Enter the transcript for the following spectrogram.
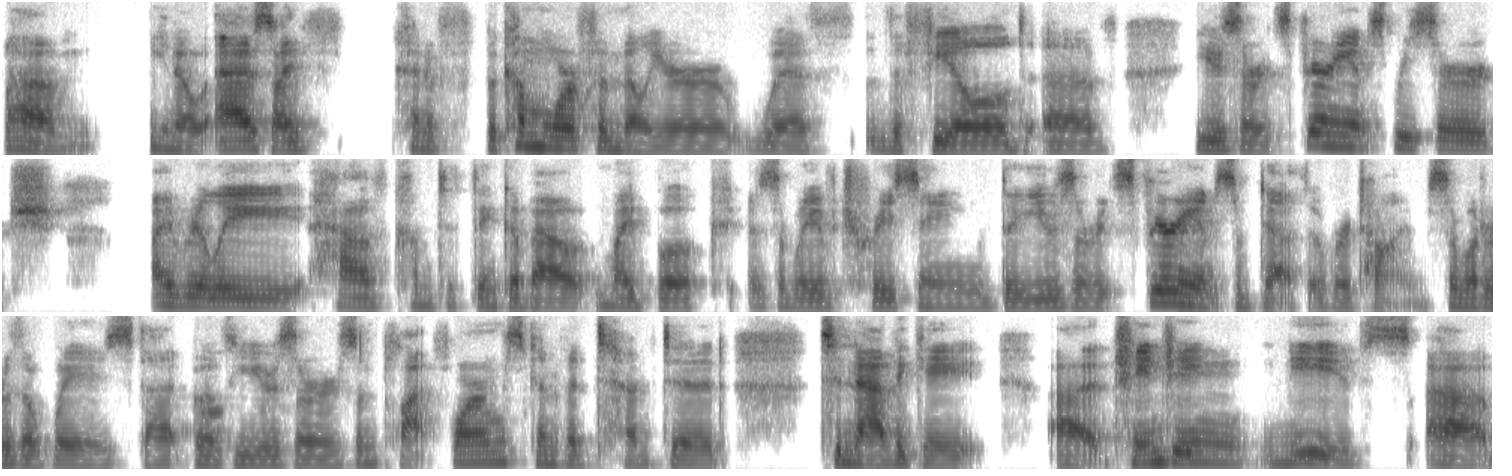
um, you know, as I've kind of become more familiar with the field of user experience research, I really have come to think about my book as a way of tracing the user experience of death over time. So, what are the ways that both users and platforms kind of attempted to navigate uh, changing needs uh,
